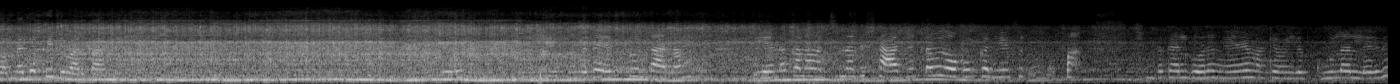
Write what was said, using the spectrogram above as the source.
మమ్మీ అయితే పిండి పడతాను మేమైతే వేసుకుంటాను ఈ ఎండాకాలం వచ్చిందంటే స్టార్ట్ చేస్తాం. ఒక్కొక్కరు చేసుకుంటాం. చింతకాయలు ఘోరంగా మాకేమో ఇక కూలర్ లేదు.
